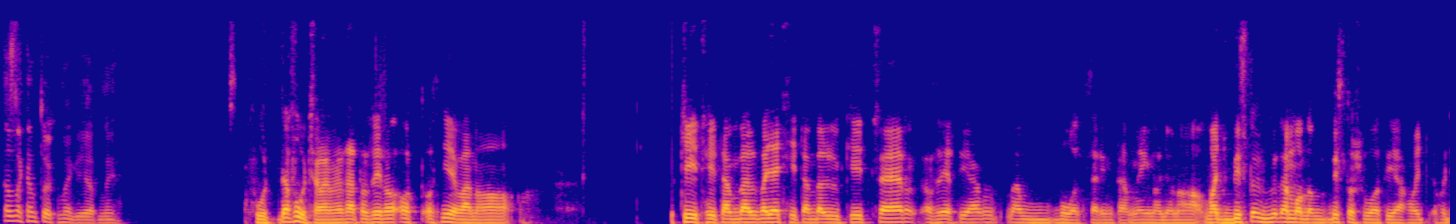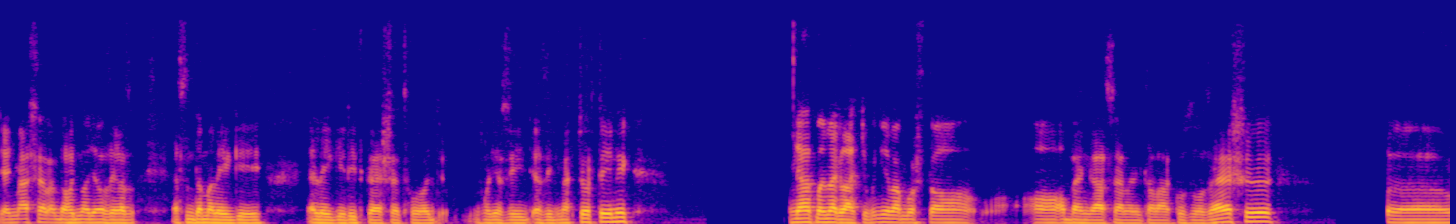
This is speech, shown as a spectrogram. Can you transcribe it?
Ez nekem tök megérni. Furt, de furcsa lenne, tehát azért ott, ott nyilván a, két héten belül, vagy egy héten belül kétszer, azért ilyen nem volt szerintem még nagyon a, vagy biztos, nem mondom, biztos volt ilyen, hogy, hogy egymás ellen, de hogy nagyon azért ez, ez szerintem eléggé, eléggé ritka eset, hogy, hogy ez, így, ez így megtörténik. Ja, hát majd meglátjuk. Nyilván most a, a, a Bengals elleni találkozó az első. Ö,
